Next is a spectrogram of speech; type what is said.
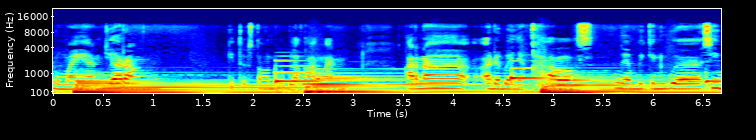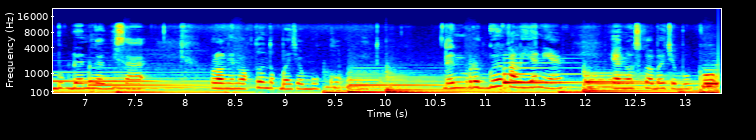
lumayan jarang gitu setahun kebelakangan. Karena ada banyak hal yang bikin gue sibuk dan nggak bisa ngeluangin waktu untuk baca buku gitu. Dan menurut gue kalian ya yang nggak suka baca buku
